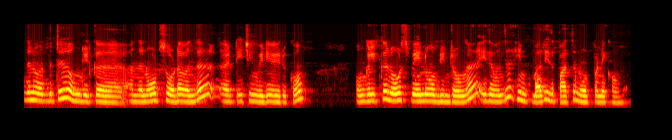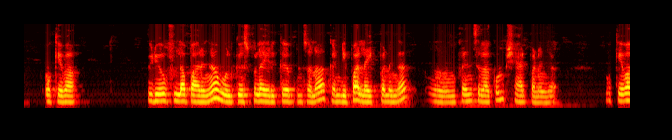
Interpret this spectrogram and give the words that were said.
இதில் வந்துட்டு உங்களுக்கு அந்த நோட்ஸோட வந்து டீச்சிங் வீடியோ இருக்கும். உங்களுக்கு நோட்ஸ் வேணும் அப்படின்றவங்க இதை வந்து ஹிண்ட் மாதிரி இதை பார்த்து நோட் பண்ணிக்கோங்க. ஓகேவா வீடியோ ஃபுல்லாக பாருங்கள் உங்களுக்கு யூஸ்ஃபுல்லாக இருக்குது அப்படின்னு சொன்னால் கண்டிப்பாக லைக் பண்ணுங்கள் உங்கள் ஃப்ரெண்ட்ஸ் எல்லாருக்கும் ஷேர் பண்ணுங்கள் ஓகேவா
